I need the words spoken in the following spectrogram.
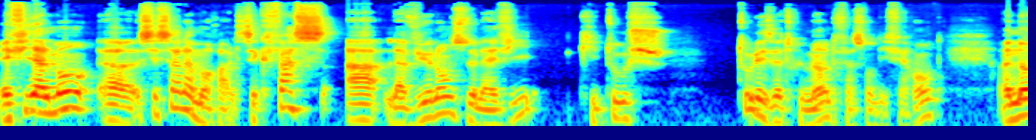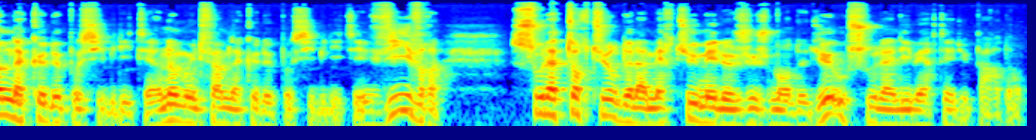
Et finalement, euh, c'est ça la morale, c'est que face à la violence de la vie qui touche tous les êtres humains de façon différente, un homme n'a que deux possibilités, un homme ou une femme n'a que deux possibilités, vivre sous la torture de l'amertume et le jugement de Dieu ou sous la liberté du pardon.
